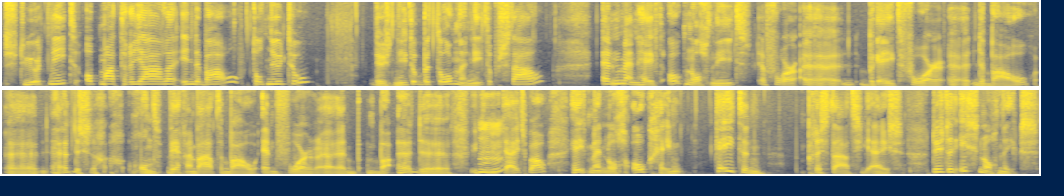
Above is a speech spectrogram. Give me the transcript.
stuurt niet op materialen in de bouw tot nu toe. Dus niet op beton en niet op staal. En men heeft ook nog niet voor, breed voor de bouw, dus de grond, weg- en waterbouw en voor de utiliteitsbouw, mm-hmm. heeft men nog ook geen keten prestatie-eisen. Dus er is nog niks.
